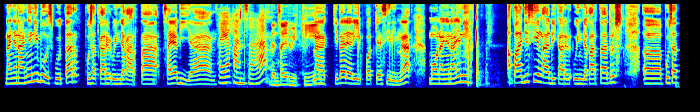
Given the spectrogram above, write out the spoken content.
nanya-nanya nih Bu seputar Pusat Karir UIN Jakarta. Saya Bian. Saya Kansa. Dan saya Dwiki. Nah, kita dari podcast Sirina mau nanya-nanya nih apa aja sih yang ada di Karir UIN Jakarta? Terus eh, Pusat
